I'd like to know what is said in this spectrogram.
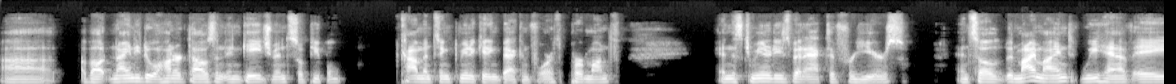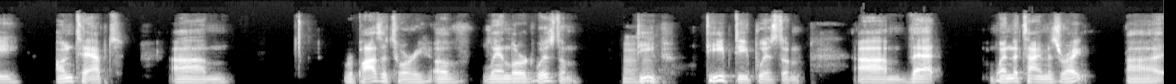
uh, about ninety to one hundred thousand engagements. So people commenting, communicating back and forth per month and this community has been active for years. And so, in my mind, we have a untapped um, repository of landlord wisdom, mm-hmm. deep, deep, deep wisdom um, that when the time is right, uh,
